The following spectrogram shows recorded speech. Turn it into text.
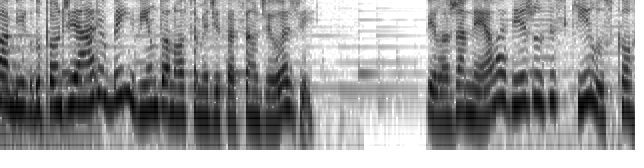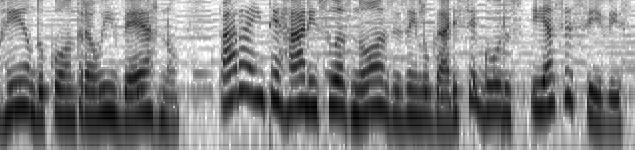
amigo do Pão Diário, bem-vindo à nossa meditação de hoje. Pela janela vejo os esquilos correndo contra o inverno para enterrarem suas nozes em lugares seguros e acessíveis,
